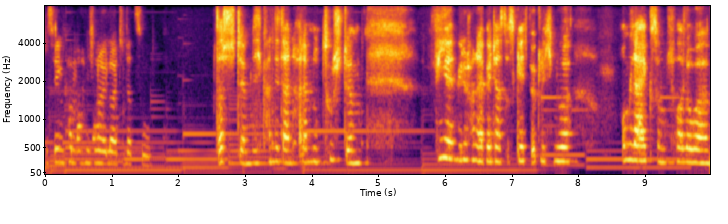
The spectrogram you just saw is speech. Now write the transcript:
Deswegen kommen auch nicht neue Leute dazu. Das stimmt, ich kann dir da in allem nur zustimmen. Vielen, wie du schon erwähnt hast, es geht wirklich nur um Likes und Follower,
